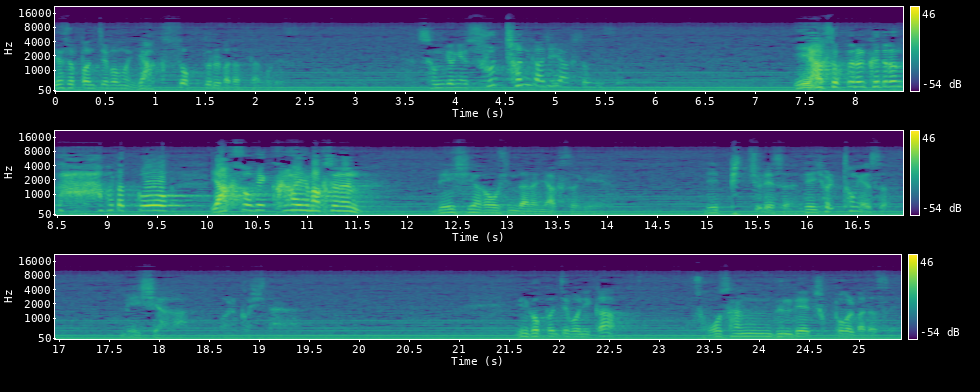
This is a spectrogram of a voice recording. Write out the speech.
여섯 번째 보면 약속들을 받았다고 그랬어요. 성경에 수천 가지 약속이 있어요. 이 약속들을 그들은 다 받았고 약속의 크라이막스는 메시아가 오신다는 약속이에요. 내 핏줄에서 내 혈통에서 메시아가 올 것이다. 일곱 번째 보니까 조상들의 축복을 받았어요.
